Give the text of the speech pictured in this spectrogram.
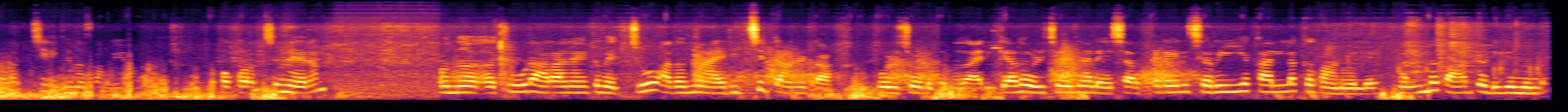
തിളച്ചിരിക്കുന്ന സമയമാണ് അപ്പോൾ കുറച്ച് നേരം ഒന്ന് ചൂടാറാനായിട്ട് വെച്ചു. അതൊന്ന് അരിച്ചിട്ടാണ് കേട്ടോ ഒഴിച്ചു കൊടുക്കുന്നത്. അരിക്കാതെ ഒഴിച്ചു കഴിഞ്ഞാലേ ശർക്കരയിൽ ചെറിയ കല്ലൊക്കെ കാണുമല്ലേ നല്ല കാറ്റടിക്കുന്നുണ്ട്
